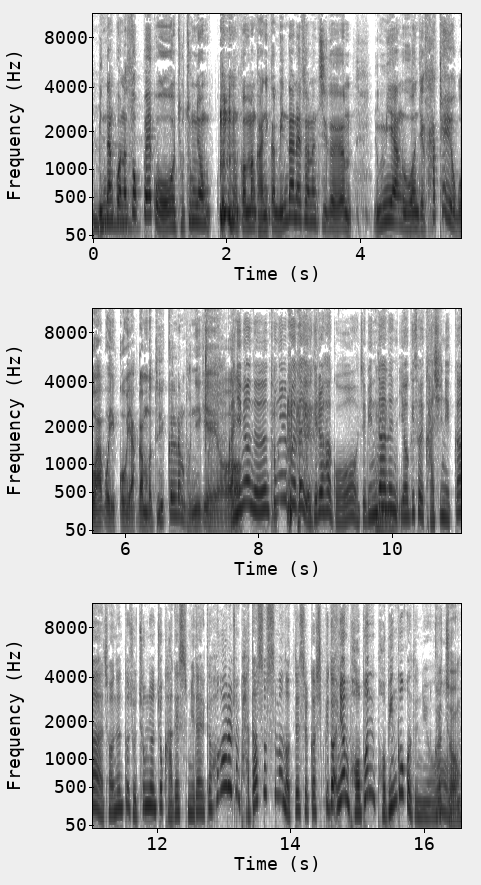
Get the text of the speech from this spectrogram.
민단 거는 쏙 빼고 조총련 것만 가니까 민단에서는 지금 윤미향 의원직 사퇴 요구하고 있고 약간 뭐 들끓는 분위기예요. 아니면은 통일부에다 얘기를 하고 이제 민단은 음. 여기서 가시니까 저는 또 조총련 쪽 가겠습니다. 이렇게 허가를 좀 받았었으면 어땠을까 싶기도. 왜냐면 법은 법인 거거든요. 그렇죠.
